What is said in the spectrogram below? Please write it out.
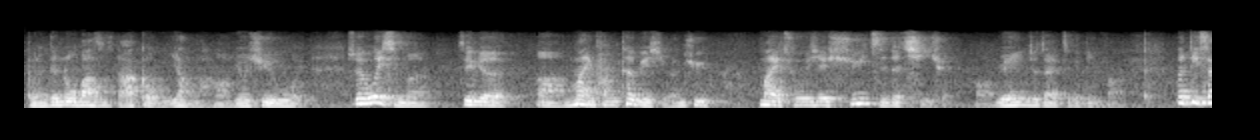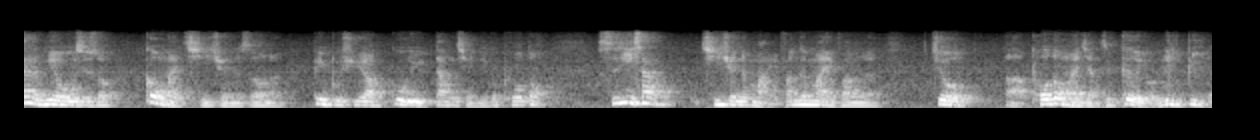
可能跟诺巴斯打狗一样嘛，哦，有去无回。所以为什么这个啊卖方特别喜欢去卖出一些虚值的期权？哦，原因就在这个地方。那第三个谬误是说，购买期权的时候呢，并不需要顾虑当前的一个波动。实际上，期权的买方跟卖方呢，就啊波动来讲是各有利弊的。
